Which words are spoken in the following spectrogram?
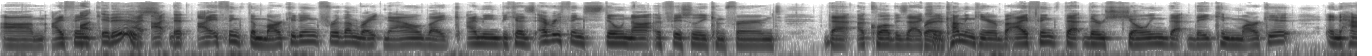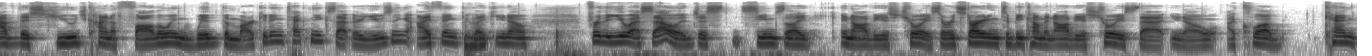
Um, I think Uh, it is. I, I, It- I think the marketing for them right now, like, I mean, because everything's still not officially confirmed that a club is actually Right. coming here, but I think that they're showing that they can market and have this huge kind of following with the marketing techniques that they're using. I think, like, you know, for the USL, it just seems like an obvious choice, or it's starting to become an obvious choice that, you know, a club can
